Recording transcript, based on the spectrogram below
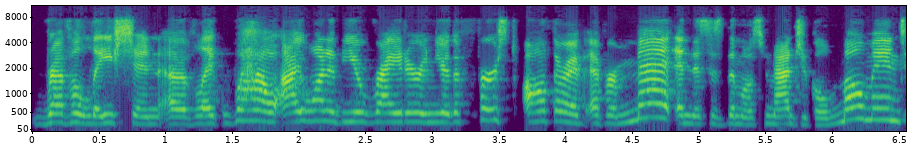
revelation of like wow i want to be a writer and you're the first author i've ever met and this is the most magical moment.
